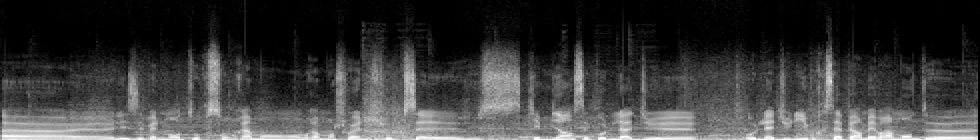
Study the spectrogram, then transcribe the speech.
Euh, les événements autour sont vraiment vraiment chouettes. Je trouve que ce qui est bien, c'est qu'au-delà du, au-delà du livre, ça permet vraiment de,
